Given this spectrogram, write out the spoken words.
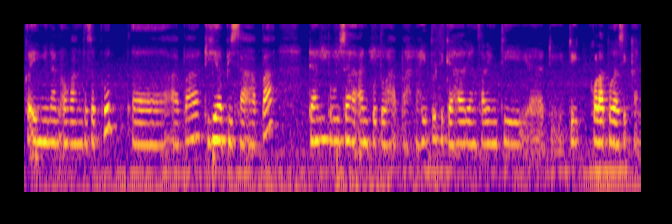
keinginan orang tersebut uh, apa dia bisa apa dan perusahaan butuh apa. Nah, itu tiga hal yang saling di, uh, di, dikolaborasikan.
